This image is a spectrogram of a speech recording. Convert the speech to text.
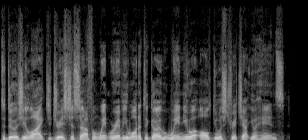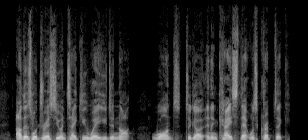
to do as you liked. You dressed yourself and went wherever you wanted to go. But when you are old, you will stretch out your hands. Others will dress you and take you where you do not want to go. And in case that was cryptic,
